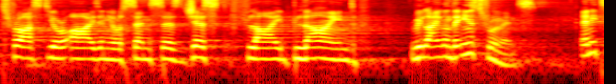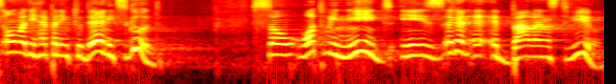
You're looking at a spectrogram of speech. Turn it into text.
trust your eyes and your senses, just fly blind, relying on the instruments. And it's already happening today, and it's good. So what we need is, again, a, a balanced view.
